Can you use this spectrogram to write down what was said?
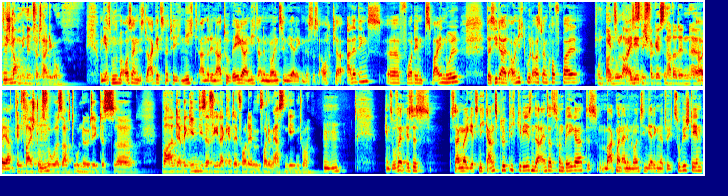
die mhm. Stamminnenverteidigung. Und jetzt muss man auch sagen, das lag jetzt natürlich nicht an Renato Vega, nicht an einem 19-Jährigen, das ist auch klar. Allerdings äh, vor dem 2-0, das sieht er halt auch nicht gut aus beim Kopfball. Und beim 0-1 nicht vergessen hat er den, äh, oh, ja. den Freistoß mhm. verursacht, unnötig. Das äh, war der Beginn dieser Fehlerkette vor dem, vor dem ersten Gegentor. Mhm. Insofern ist es, sagen wir jetzt nicht ganz glücklich gewesen, der Einsatz von Vega. Das mag man einem 19-Jährigen natürlich zugestehen.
